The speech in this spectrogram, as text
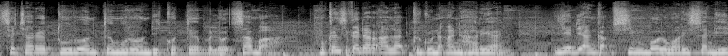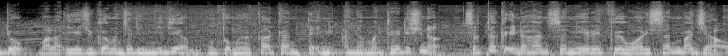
secara turun-temurun di Kota Belud, Sabah. Bukan sekadar alat kegunaan harian, ia dianggap simbol warisan hidup malah ia juga menjadi medium untuk mengekalkan teknik anyaman tradisional serta keindahan seni reka warisan Bajau.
